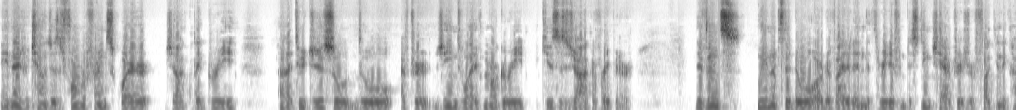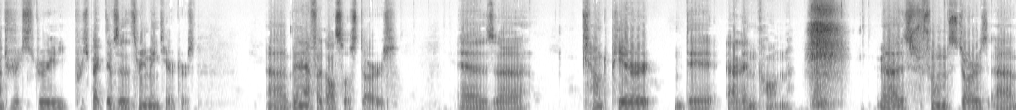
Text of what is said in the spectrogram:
a knight who challenges his former friend Squire Jacques Legris uh, to a judicial duel after Jean's wife Marguerite accuses Jacques of raping her. The events leading up to the duel are divided into three different distinct chapters reflecting the contradictory perspectives of the three main characters. Uh, ben Affleck also stars as uh, Count Pierre de Alencon. Uh, this film stars uh,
